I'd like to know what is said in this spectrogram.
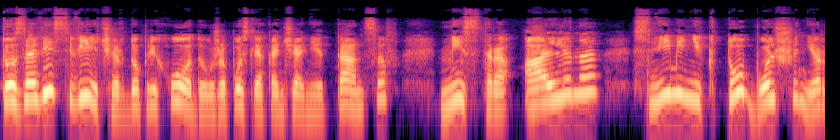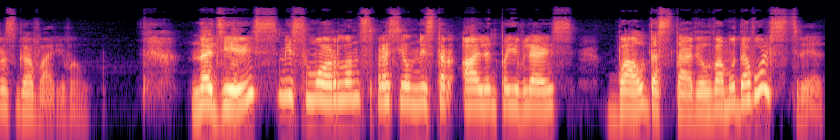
то за весь вечер до прихода, уже после окончания танцев, мистера Аллена с ними никто больше не разговаривал. «Надеюсь, мисс Морланд, — спросил мистер Аллен, появляясь, — бал доставил вам удовольствие?»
